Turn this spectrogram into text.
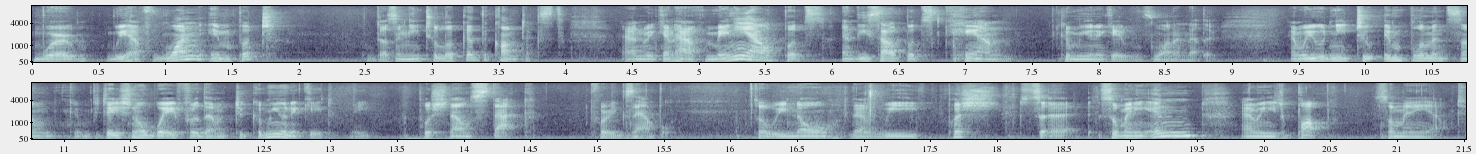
where we have one input, doesn't need to look at the context, and we can have many outputs, and these outputs can communicate with one another. And we would need to implement some computational way for them to communicate, a push down stack, for example. So we know that we push uh, so many in, and we need to pop so many out.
